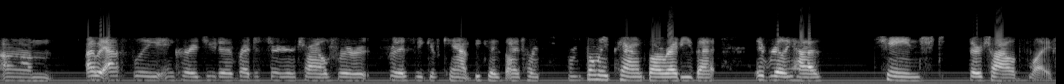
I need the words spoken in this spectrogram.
um, I would absolutely encourage you to register your child for, for this week of camp because I've heard from so many parents already that it really has changed their child's life.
